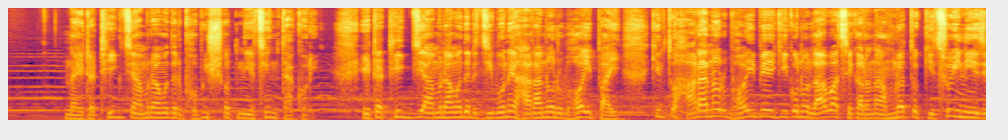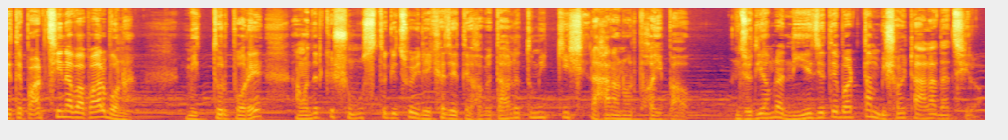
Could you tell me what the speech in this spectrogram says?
না, এটা ঠিক যে আমরা আমাদের ভবিষ্যৎ নিয়ে চিন্তা করি। এটা ঠিক যে আমরা আমাদের জীবনে হারানোর ভয় পাই, কিন্তু হারানোর ভয় পেয়ে কি কোনো লাভ আছে? কারণ আমরা তো কিছুই নিয়ে যেতে পারছি না বা পারব না। মৃত্যুর পরে আমাদেরকে সমস্ত কিছুই রেখে যেতে হবে, তাহলে তুমি কিসের হারানোর ভয় পাও? যদি আমরা নিয়ে যেতে পারতাম, বিষয়টা আলাদা ছিল।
